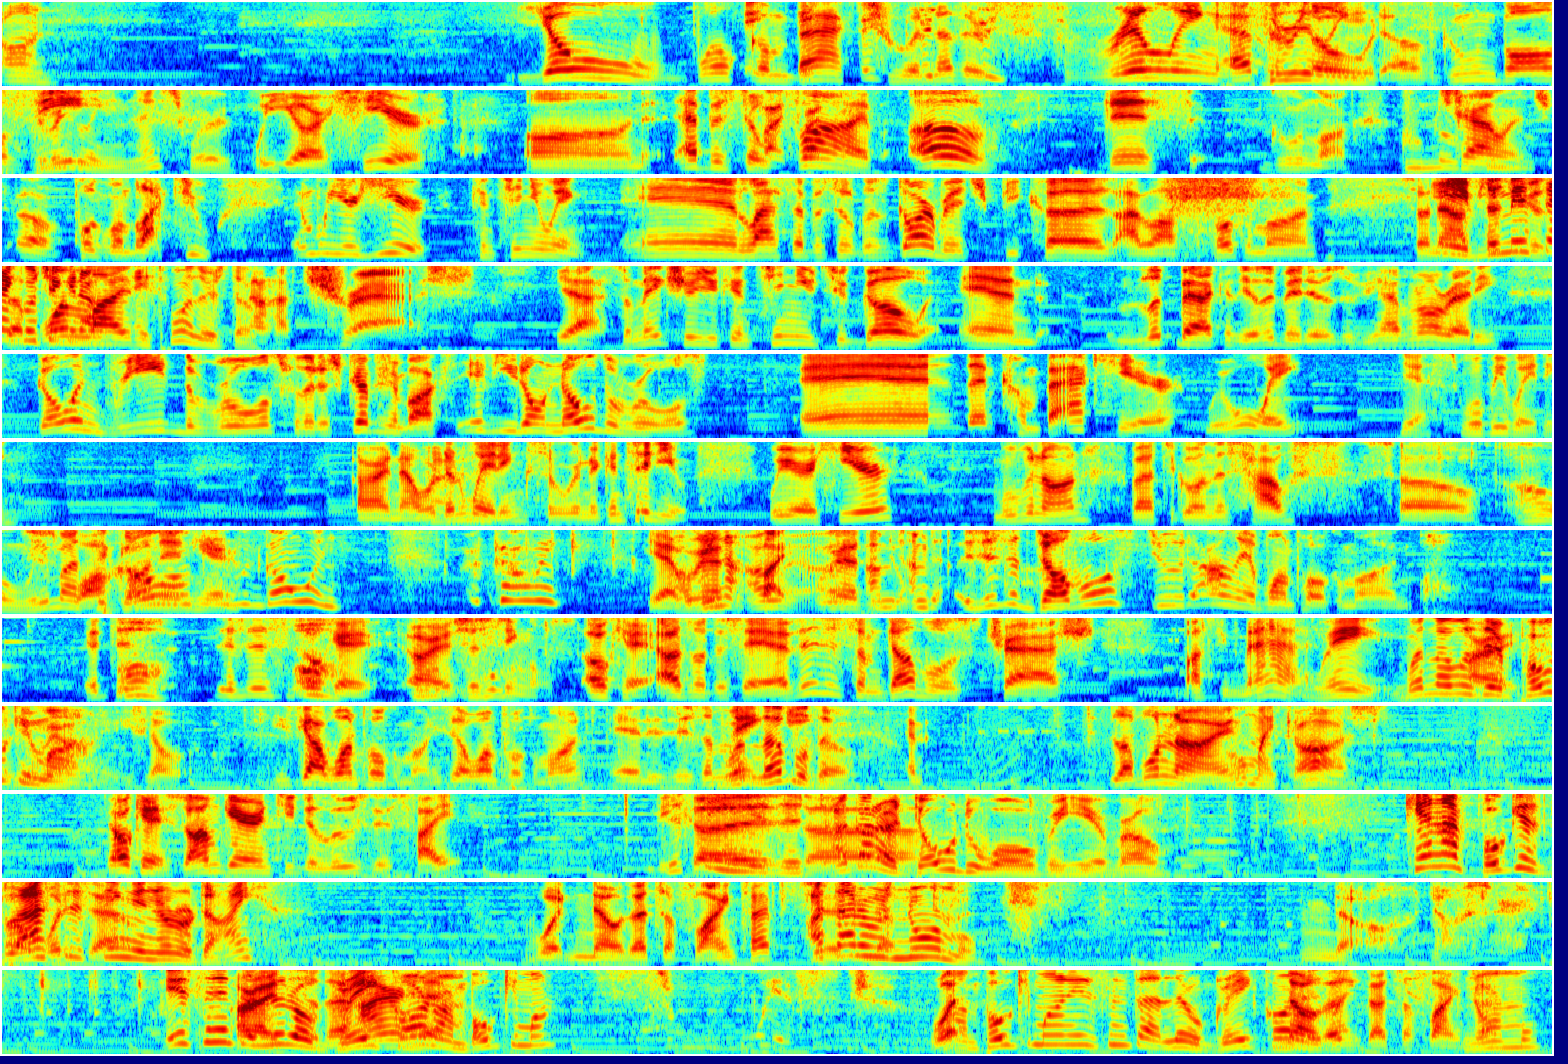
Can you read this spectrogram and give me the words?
On. Yo, welcome Hey, back hey, to hey, another thrilling episode Thrilling. of Goonball Z. Thrilling. Nice word. We are here on episode Five, five of this Goonlocke Goonlocke, challenge of Pokemon Black 2. And we are here continuing. And last episode was garbage because I lost a Pokemon. So now hey, if you missed that, go check one it out. life. Hey, spoilers though. I don't have trash. Yeah, so make sure you continue to go and look back at the other videos if you haven't already. Go and read the rules for the description box if you don't know the rules, and then come back here. We will wait. Yes, we'll be waiting. All right, now we're done Alright. waiting, so we're going to continue. We are here, moving on, about to go in this house. So, Oh, we about to go. in okay, here. we're going. We're going. yeah, we're to have to fight. are- We're gonna have to I'm- do- I'm- Is this a doubles? Dude, I only have one Pokemon. Oh. If this, Oh. If this, Oh. okay, all right, it's just Oh. singles. Okay, I was about to say, if this is some doubles trash, I'm about to be mad. Wait, what level is their so are. Pokemon? he's got, he's got one Pokemon. He's got one Pokemon, and it is a what Mankey, level though? And level nine. Oh my gosh. Okay, so I'm guaranteed to lose this fight. This thing is because, a. I got a uh, Doduo over here, bro. Can I focus blast what is this thing and it'll die? What? No, that's a flying type. It's I thought it was normal. No, no, sir. Isn't it the Alright, so little the gray card Head- on Pokemon? Swift. What? On Pokemon, isn't that little gray card No, that- like that's a flying type. normal?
